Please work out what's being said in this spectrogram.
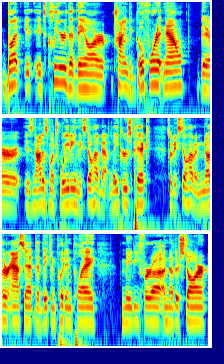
But it, it's clear that they are trying to go for it now. There is not as much waiting. They still have that Lakers pick, so they still have another asset that they can put in play, maybe for uh, another star.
